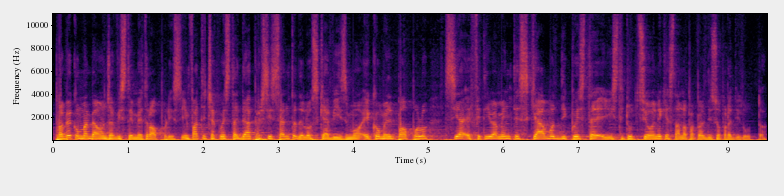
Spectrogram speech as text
Proprio come abbiamo già visto in Metropolis. Infatti c'è questa idea persistente dello schiavismo e come il popolo sia effettivamente schiavo di queste istituzioni che stanno proprio al di sopra di tutto.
